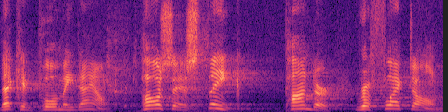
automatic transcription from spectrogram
that can pull me down. Paul says, think, ponder, reflect on,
